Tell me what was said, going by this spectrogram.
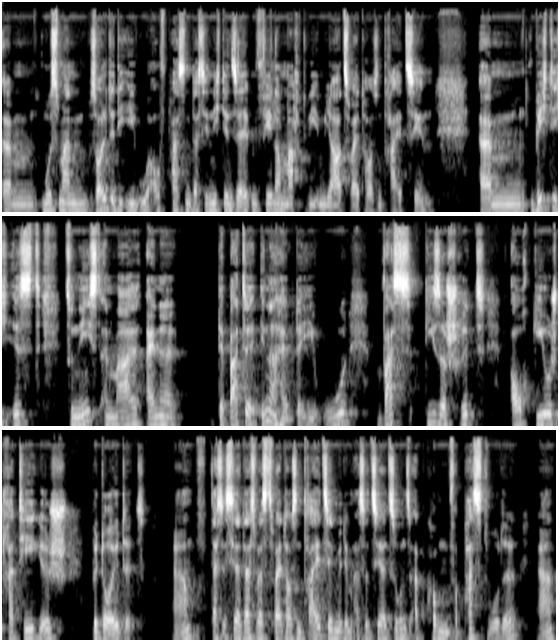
ähm, muss man, sollte die EU aufpassen, dass sie nicht denselben Fehler macht wie im Jahr 2013. Ähm, wichtig ist zunächst einmal eine Debatte innerhalb der EU, was dieser Schritt auch geostrategisch bedeutet. Ja, das ist ja das, was 2013 mit dem Assoziationsabkommen verpasst wurde. Ja,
